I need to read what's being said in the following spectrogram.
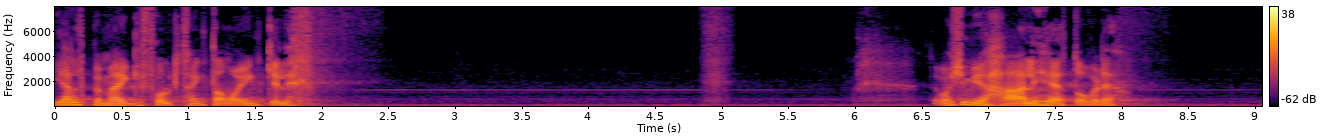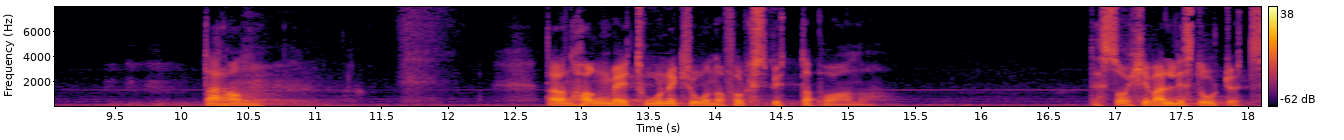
Hjelpe meg, folk tenkte han var ynkelig. Det var ikke mye herlighet over det. Der han, der han hang med ei tornekrone, og folk spytta på han. Det så ikke veldig stort ut.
